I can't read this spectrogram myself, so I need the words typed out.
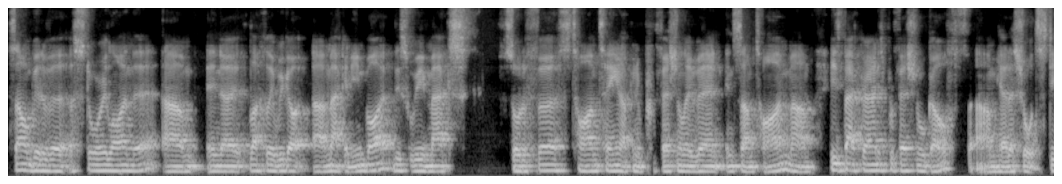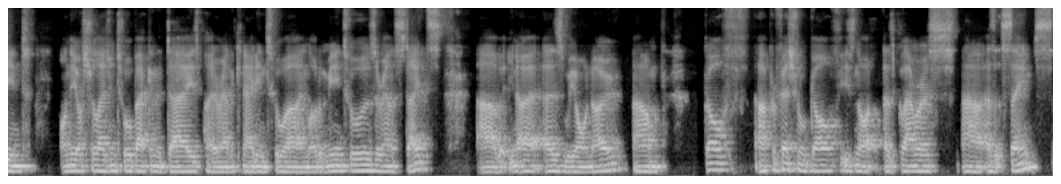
some bit of a, a storyline there. Um, and uh, luckily we got uh, Mac an invite. This will be Mac's sort of first time teaming up in a professional event in some time. Um, his background is professional golf. Um, he had a short stint on the Australasian tour back in the days, played around the Canadian tour and a lot of mini tours around the states. Uh, but you know, as we all know, um, golf, uh, professional golf, is not as glamorous uh, as it seems.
